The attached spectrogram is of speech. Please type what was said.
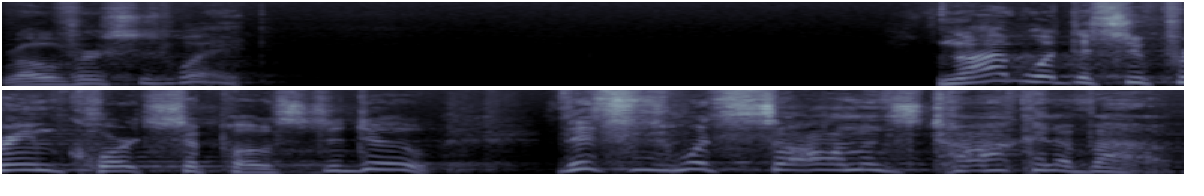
Roe versus Wade. Not what the Supreme Court's supposed to do. This is what Solomon's talking about.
